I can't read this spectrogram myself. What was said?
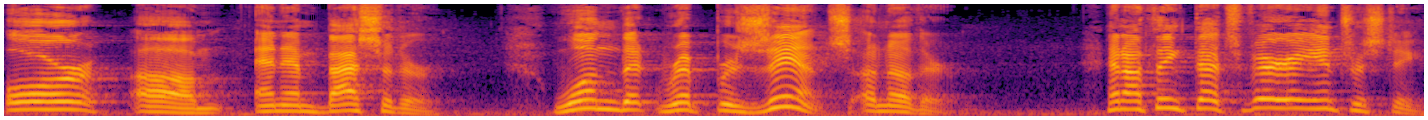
or um, an ambassador, one that represents another. And I think that's very interesting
